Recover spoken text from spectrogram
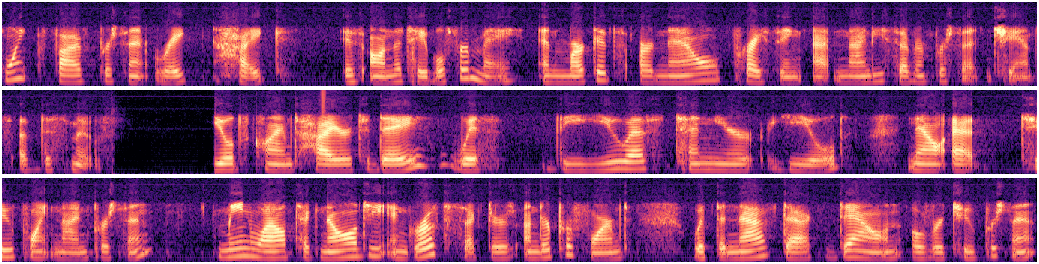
0.5% rate hike is on the table for May, and markets are now pricing at 97% chance of this move. Yields climbed higher today with the U.S. 10 year yield now at 2.9%. Meanwhile, technology and growth sectors underperformed with the NASDAQ down over 2%.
